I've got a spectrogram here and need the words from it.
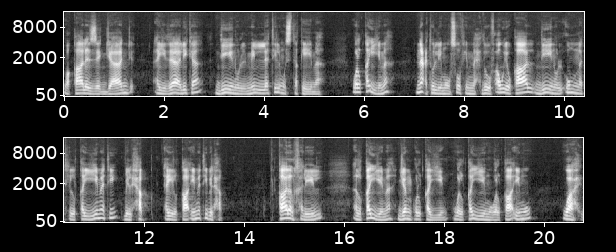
وقال الزجاج أي ذلك دين الملة المستقيمة. والقيمة نعت لموصوف محذوف أو يقال دين الأمة القيمة بالحق أي القائمة بالحق. قال الخليل القيمة جمع القيم والقيم والقائم واحد.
